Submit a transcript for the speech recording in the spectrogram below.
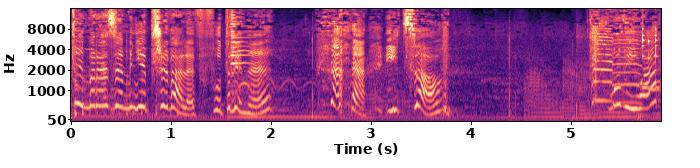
Tym razem nie przywalę w futrynę. I co? Mówiłam?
